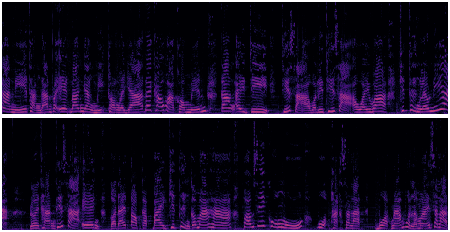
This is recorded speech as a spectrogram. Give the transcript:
งานนี้ทางด้านพระเอกดังอย่างมิกทองระยะได้เข้ามาคอมเมนต์กลางไอจีทิสาวลิตทิสาเอาไว้ว่า คิดถึงแล้วเนี่ย โดยทางทิสาเองก็ได้ตอบกลับไปคิดถึงก็มาหา พร้อมซี่โครงหมู บวกผักสลัด บวกน้ำผลไม้สลัด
